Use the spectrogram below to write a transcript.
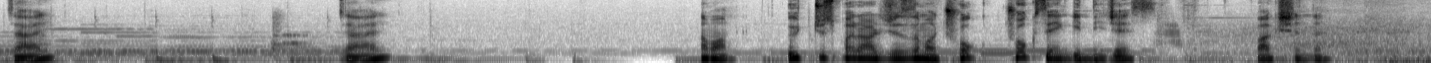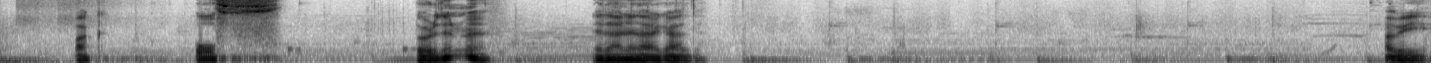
Güzel. Güzel. Tamam. 300 para harcayacağız ama çok çok zenginleyeceğiz. Bak şimdi. Bak. Of. Gördün mü? Neler neler geldi. Tabii.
